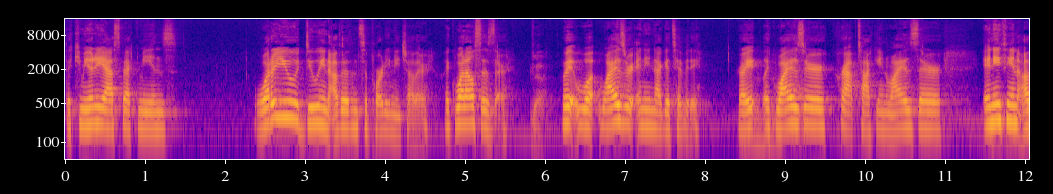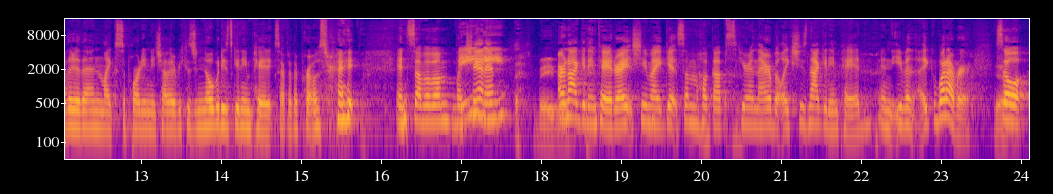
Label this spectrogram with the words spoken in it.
the community aspect means what are you doing other than supporting each other? Like, what else is there? Yeah. Wait, what, why is there any negativity? Right? Mm-hmm. Like, why is there crap talking? Why is there anything other than like supporting each other? Because nobody's getting paid except for the pros, right? And some of them, like Maybe. Shannon, Maybe. are not getting paid, right? She might get some hookups here and there, but like she's not getting paid, and even like whatever. So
